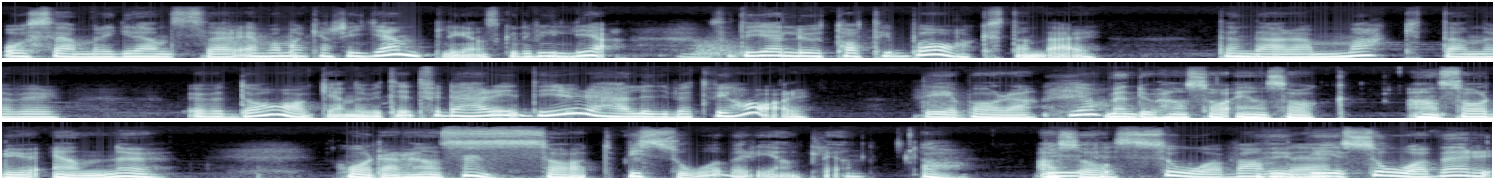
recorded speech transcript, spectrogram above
och sämre gränser än vad man kanske egentligen skulle vilja. Så det gäller att ta tillbaks den där, den där makten över, över dagen, över tid. För det, här är, det är ju det här livet vi har. Det är bara... Ja. Men du, han sa en sak, han sa det ju ännu hårdare. Han sa att vi sover egentligen. Ja, vi Alltså, är sovande. Vi, vi sover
